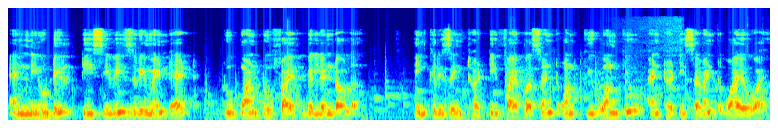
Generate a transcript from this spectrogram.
and new deal TCVs remained at $2.25 billion, increasing 35% on Q1Q and 37 YOY.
